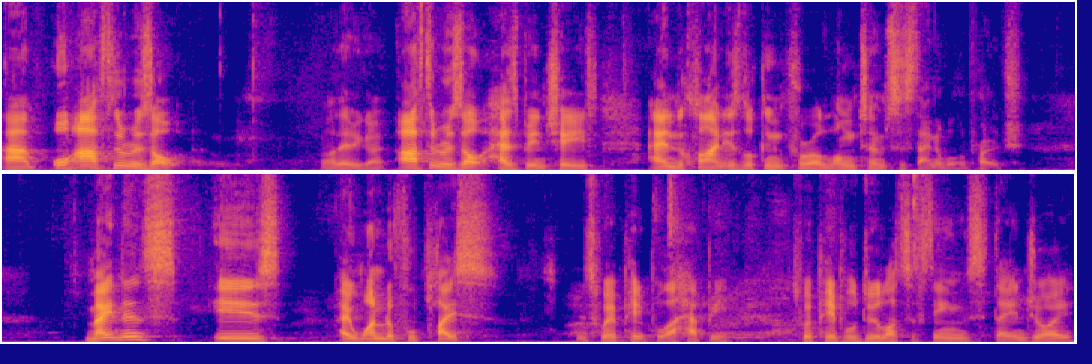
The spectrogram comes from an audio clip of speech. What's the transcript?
Um, or after the result, oh, there we go. After the result has been achieved and the client is looking for a long-term sustainable approach. Maintenance is a wonderful place. It's where people are happy. It's where people do lots of things they enjoy.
